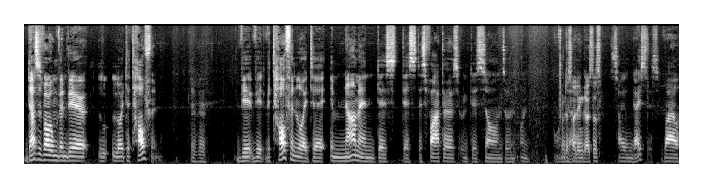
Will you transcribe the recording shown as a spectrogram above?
das ist warum, wenn wir Leute taufen, wir, wir, wir taufen Leute im Namen des, des, des Vaters und des Sohns und, und, Und des äh, Heiligen Geistes. des Heiligen Geistes, weil,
